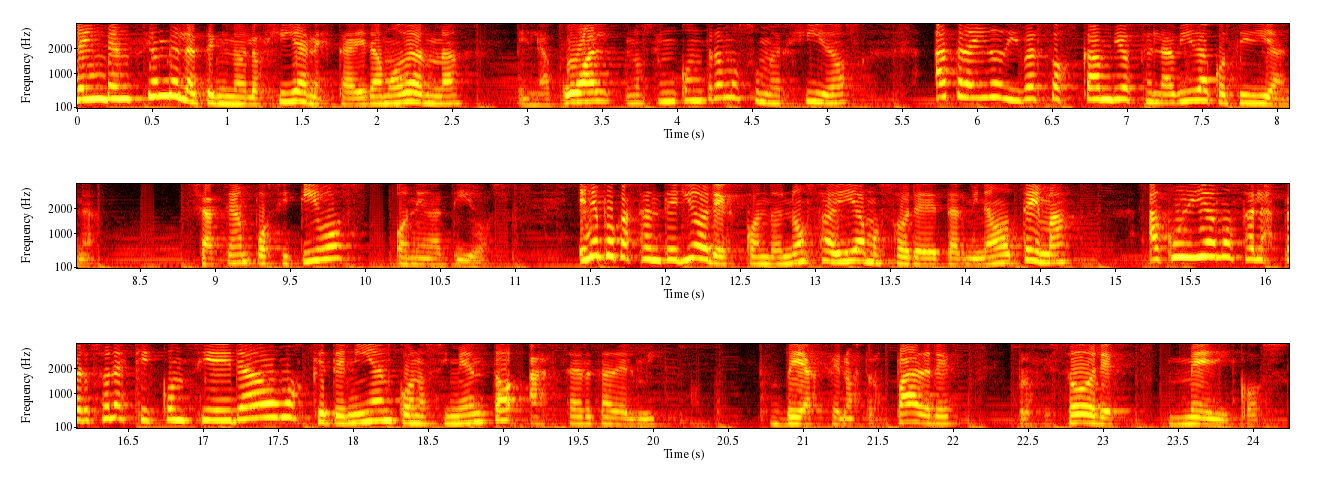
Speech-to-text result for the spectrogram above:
La invención de la tecnología en esta era moderna, en la cual nos encontramos sumergidos, ha traído diversos cambios en la vida cotidiana, ya sean positivos o negativos. En épocas anteriores, cuando no sabíamos sobre determinado tema, acudíamos a las personas que considerábamos que tenían conocimiento acerca del mismo. Véase nuestros padres, profesores, médicos.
